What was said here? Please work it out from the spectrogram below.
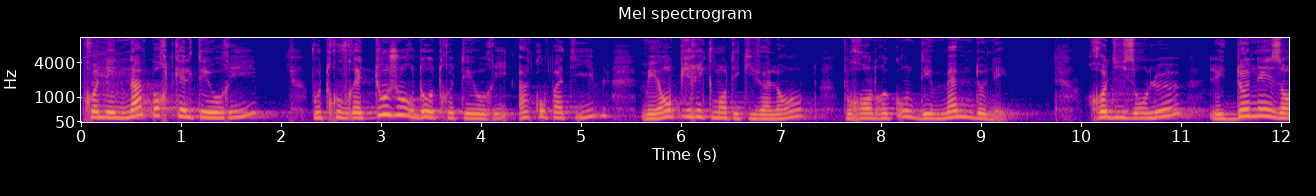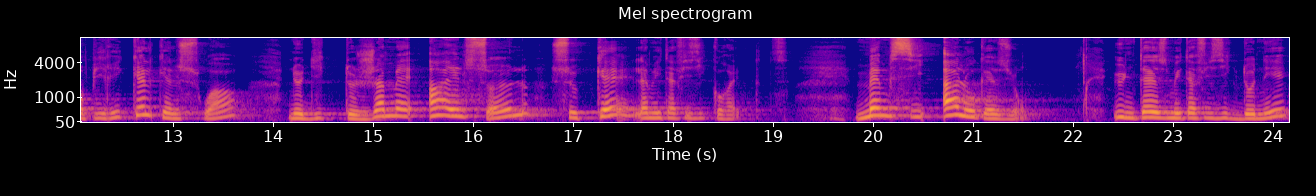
Prenez n'importe quelle théorie, vous trouverez toujours d'autres théories incompatibles mais empiriquement équivalentes pour rendre compte des mêmes données. Redisons-le, les données empiriques, quelles qu'elles soient, ne dictent jamais à elles seules ce qu'est la métaphysique correcte. Même si, à l'occasion, une thèse métaphysique donnée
